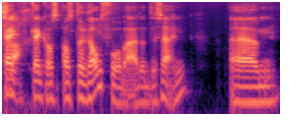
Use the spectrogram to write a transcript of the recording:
kijk, kijk als, als de randvoorwaarden er zijn... Um,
